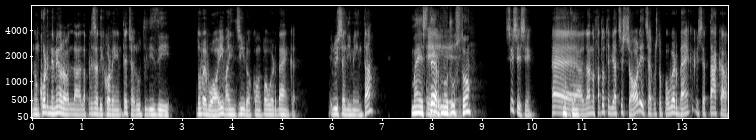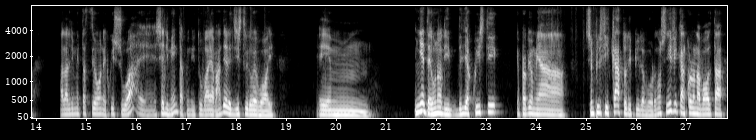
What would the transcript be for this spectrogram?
non corre nemmeno la, la- la presa di corrente, cioè lo utilizzi dove vuoi, vai in giro con il power bank e lui si alimenta. Ma è esterno, E- giusto? Sì, sì, sì. Eh, Ok. L'hanno fatto tutti gli accessori, c'è questo power bank che si attacca all'alimentazione qui sua e si alimenta, quindi tu vai avanti e registri dove vuoi. Ehm, niente, è uno di- degli acquisti che proprio mi ha semplificato di più il lavoro. Non significa ancora una volta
